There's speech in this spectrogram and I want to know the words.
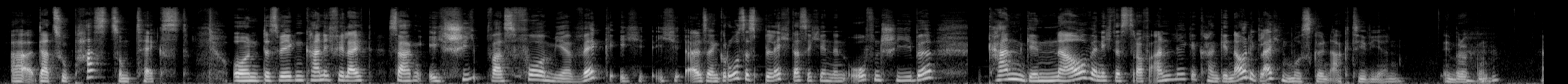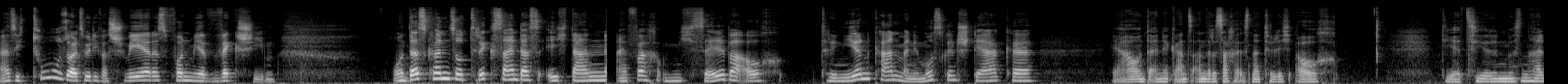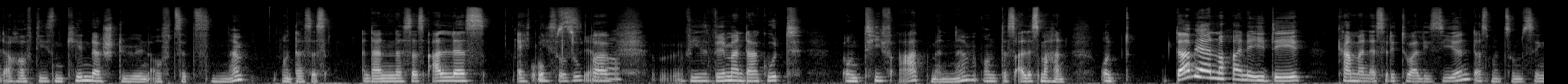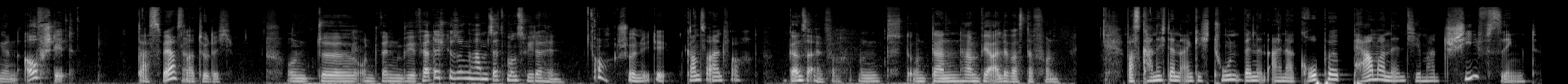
äh, dazu passt zum Text. Und deswegen kann ich vielleicht sagen, ich schieb was vor mir weg. Ich, ich, also ein großes Blech, das ich in den Ofen schiebe, kann genau, wenn ich das drauf anlege, kann genau die gleichen Muskeln aktivieren im Rücken. Mhm. Also ich tue so, als würde ich was Schweres von mir wegschieben. Und das können so Tricks sein, dass ich dann einfach mich selber auch trainieren kann, meine Muskeln stärke. Ja, und eine ganz andere Sache ist natürlich auch, die Erzieherinnen müssen halt auch auf diesen Kinderstühlen oft sitzen. Ne? Und das ist dann, das ist alles echt Ups, nicht so super. Ja. Wie will man da gut und tief atmen ne? und das alles machen. Und da wäre noch eine Idee, kann man es ritualisieren, dass man zum Singen aufsteht. Das wäre es ja. natürlich. Und, äh, und wenn wir fertig gesungen haben, setzen wir uns wieder hin. Oh, schöne Idee. Ganz einfach. Ganz einfach. Und, und dann haben wir alle was davon. Was kann ich denn eigentlich tun, wenn in einer Gruppe permanent jemand schief singt?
